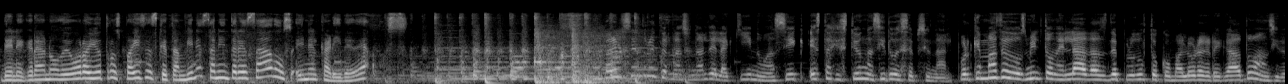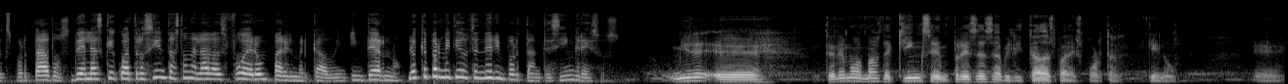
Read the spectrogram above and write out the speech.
del grano de oro. Hay otros países que también están interesados en el Caribe de Agos. Para el Centro Internacional de la Quinoa, SIC, esta gestión ha sido excepcional, porque más de 2.000 toneladas de producto con valor agregado han sido exportados, de las que 400 toneladas fueron para el mercado interno, lo que ha permitido tener importantes ingresos. Mire, eh, tenemos más de 15 empresas habilitadas para exportar quinoa. Eh,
